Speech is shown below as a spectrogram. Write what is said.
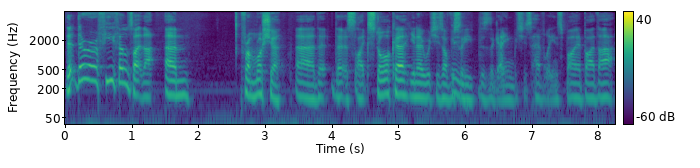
th- there are a few films like that um, from Russia uh, that that's like Stalker, you know, which is obviously there's the game which is heavily inspired by that.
